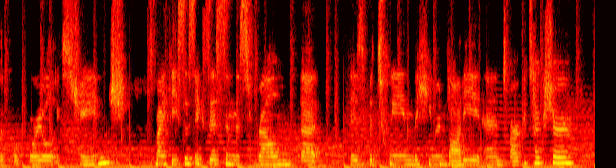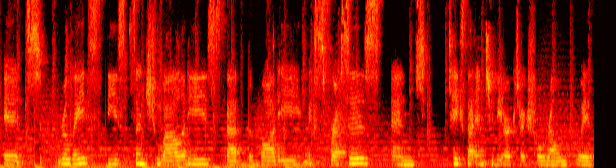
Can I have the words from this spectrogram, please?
The corporeal exchange. My thesis exists in this realm that is between the human body and architecture it relates these sensualities that the body expresses and takes that into the architectural realm with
